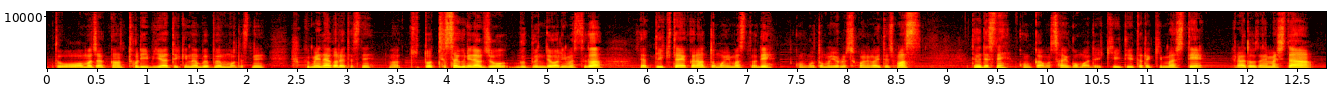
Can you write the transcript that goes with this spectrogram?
っとまあ、若干トリビア的な部分もですね含めながらですね、まあ、ちょっと手探りな部分ではありますがやっていきたいかなと思いますので今後ともよろしくお願いいたしますではですね今回も最後まで聞いていただきましてありがとうございました。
